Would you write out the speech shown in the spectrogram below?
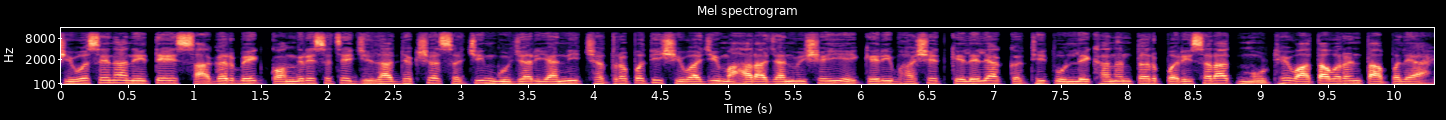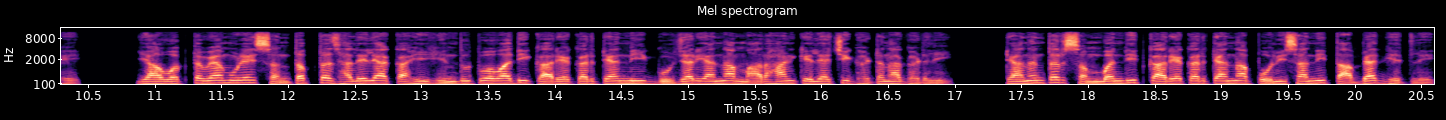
शिवसेना नेते सागर बेग काँग्रेसचे जिल्हाध्यक्ष सचिन गुजर यांनी छत्रपती शिवाजी महाराजांविषयी एकेरी भाषेत केलेल्या कथित उल्लेखानंतर परिसरात मोठे वातावरण तापले आहे. या वक्तव्यामुळे संतप्त झालेल्या काही हिंदुत्ववादी कार्यकर्त्यांनी गुजर यांना मारहाण केल्याची घटना घडली. त्यानंतर संबंधित कार्यकर्त्यांना पोलिसांनी ताब्यात घेतले.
